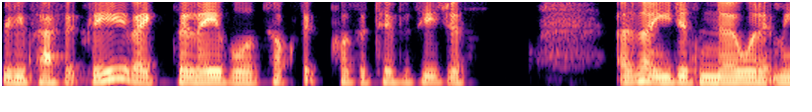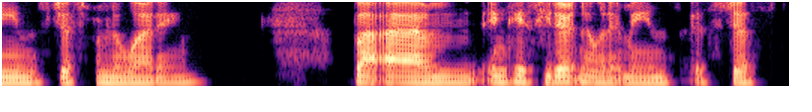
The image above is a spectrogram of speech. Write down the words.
really perfectly. Like the label toxic positivity just I don't know, you just know what it means just from the wording. But um in case you don't know what it means, it's just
